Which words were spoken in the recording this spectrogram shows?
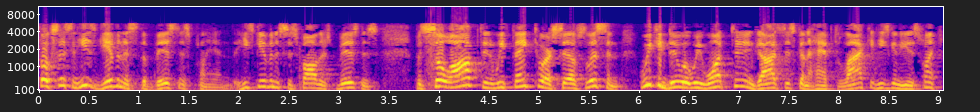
Folks, listen, He's given us the business plan. He's given us His Father's business. But so often we think to ourselves, listen, we can do what we want to and God's just going to have to like it. He's going to use His plan.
